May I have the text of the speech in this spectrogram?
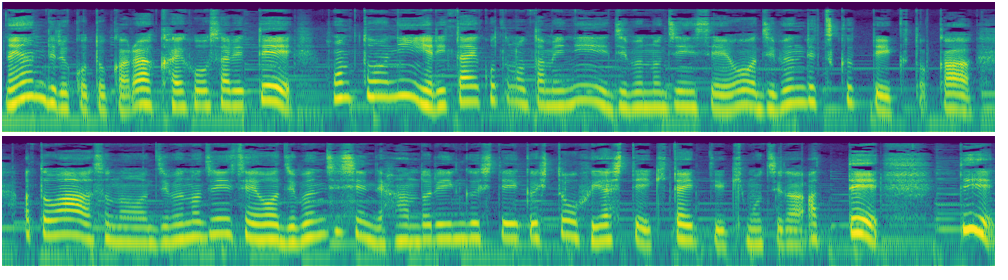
悩んでることから解放されて本当にやりたいことのために自分の人生を自分で作っていくとかあとはその自分の人生を自分自身でハンドリングしていく人を増やしていきたいっていう気持ちがあってで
